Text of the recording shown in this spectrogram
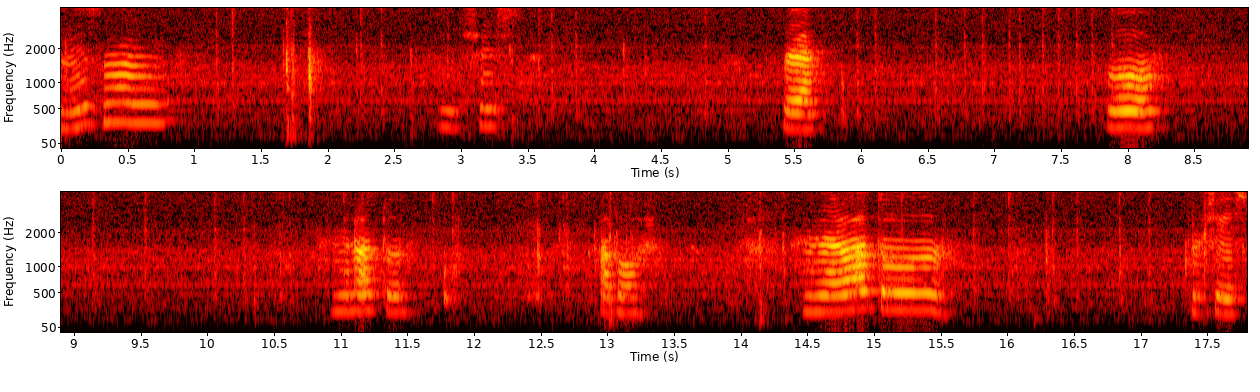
Не знаю. Ну, Щось. Де? О. Генератор. А боже. Генератор. Включись.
